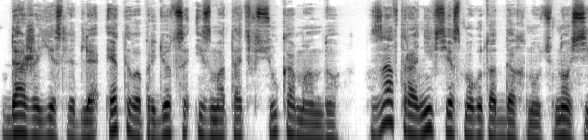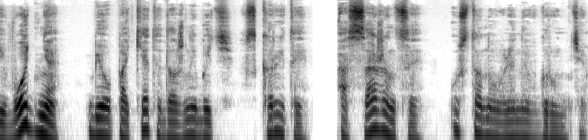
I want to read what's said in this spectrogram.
Даже если для этого придется измотать всю команду. Завтра они все смогут отдохнуть, но сегодня Биопакеты должны быть вскрыты, а саженцы установлены в грунте.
